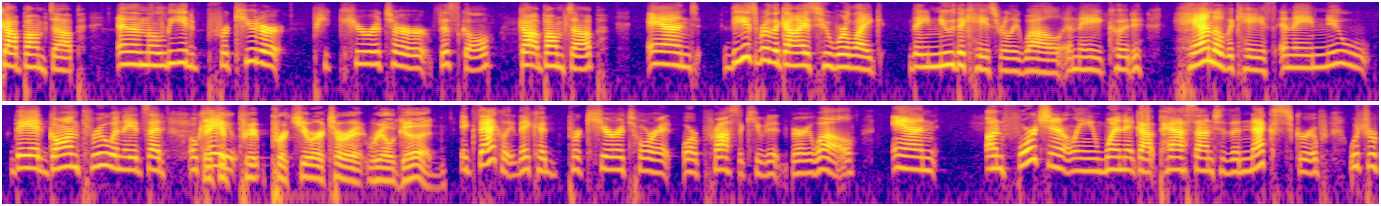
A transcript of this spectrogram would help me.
got bumped up, and then the lead procurator procurator fiscal got bumped up, and these were the guys who were like they knew the case really well and they could handle the case and they knew they had gone through and they had said okay. they could pr- procurator it real good. exactly they could procurator it or prosecute it very well and unfortunately when it got passed on to the next group which were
